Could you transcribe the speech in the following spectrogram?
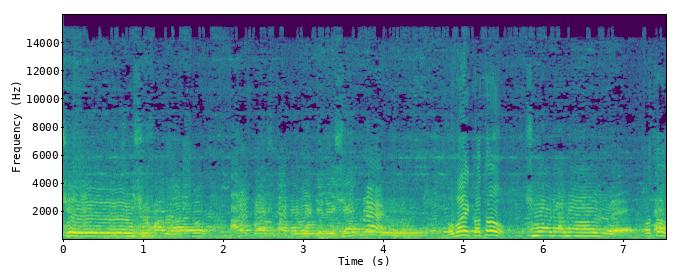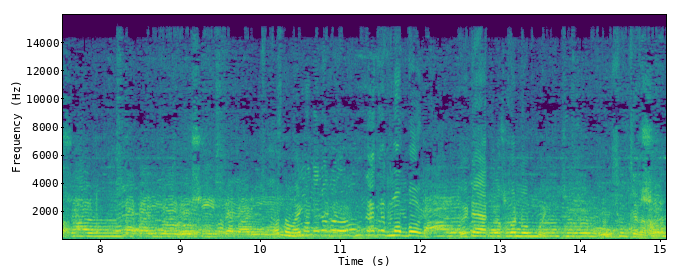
শেষ ও ভাই, কত? কত? কত ভাই? নব্বই দুইটা এক লক্ষ নব্বই। শুনছেন নব্বই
